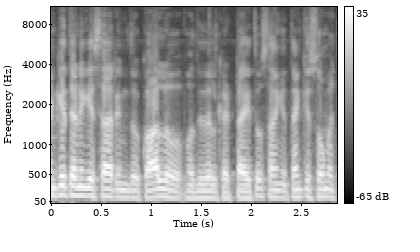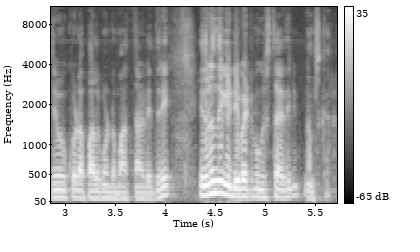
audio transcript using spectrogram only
ಸಂಕೇತನಿಗೆ ಸರ್ ನಿಮ್ಮದು ಕಾಲು ಮಧ್ಯದಲ್ಲಿ ಕಟ್ಟಾಯಿತು ಥ್ಯಾಂಕ್ ಯು ಸೋ ಮಚ್ ನೀವು ಕೂಡ ಪಾಲ್ಗೊಂಡು ಮಾತನಾಡಿದ್ರಿ. ಇದರೊಂದಿಗೆ ಡಿಬೇಟ್ ಮುಗಿಸ್ತಾ ಇದ್ದೀನಿ. ನಮಸ್ಕಾರ.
